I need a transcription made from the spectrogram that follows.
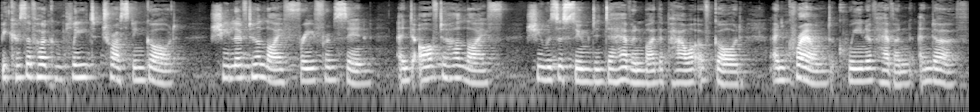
Because of her complete trust in God, she lived her life free from sin, and after her life, she was assumed into heaven by the power of God and crowned Queen of heaven and earth.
